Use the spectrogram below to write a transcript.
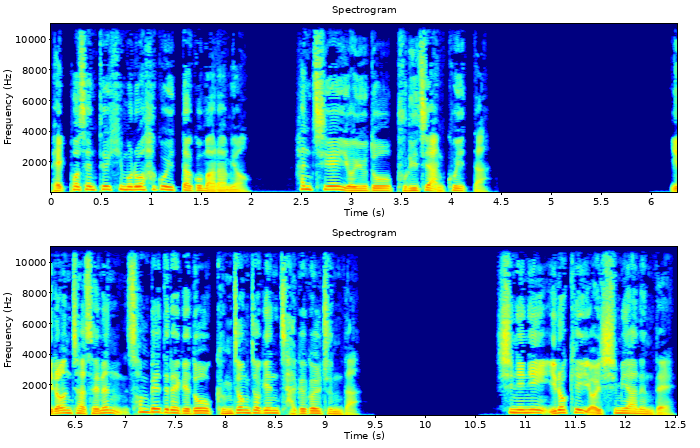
100% 힘으로 하고 있다고 말하며 한치의 여유도 부리지 않고 있다. 이런 자세는 선배들에게도 긍정적인 자극을 준다. 신인이 이렇게 열심히 하는데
